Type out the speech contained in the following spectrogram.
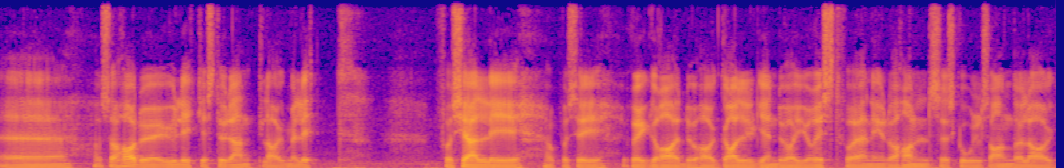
Eh, og så har du ulike studentlag med litt forskjellig si, ryggrad. Du har Galgen, du har Juristforeningen, du har Handelshøyskolens andre lag.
